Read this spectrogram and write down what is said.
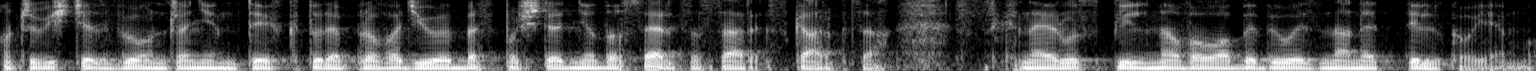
Oczywiście z wyłączeniem tych, które prowadziły bezpośrednio do serca skarbca. Sknerus pilnował, aby były znane tylko jemu.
